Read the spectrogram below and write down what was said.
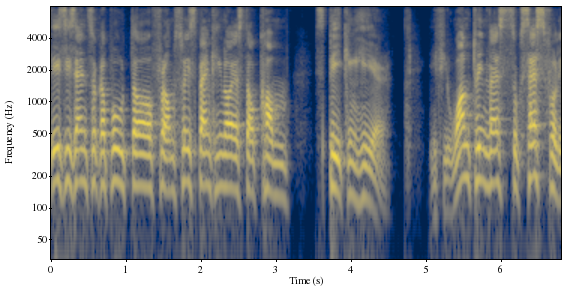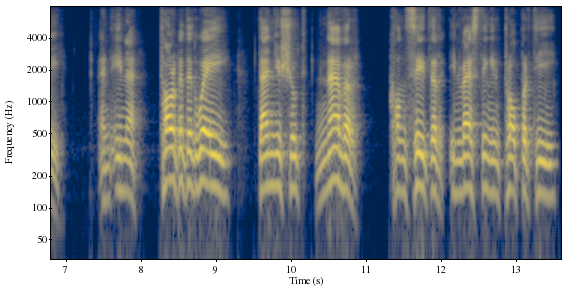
this is Enzo Caputo from SwissBankingLawyers.com speaking here. If you want to invest successfully and in a targeted way, then you should never consider investing in property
